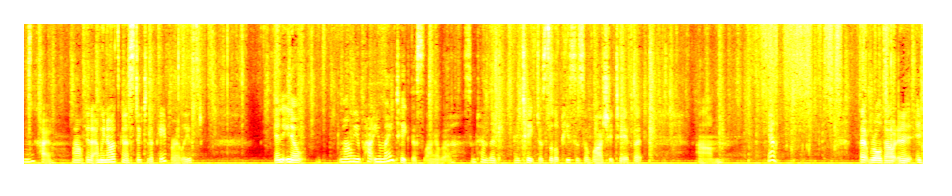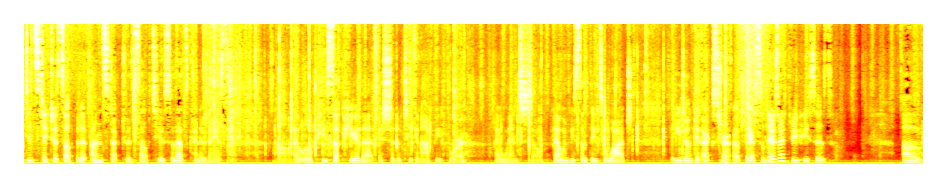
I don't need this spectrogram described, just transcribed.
Okay, well, it, we know it's going to stick to the paper at least. And you know, well, you probably you might take this long of a. Sometimes I, I take just little pieces of washi tape, but um, yeah, that rolled out and it, it, did stick to itself, but it unstuck to itself too. So that's kind of nice. Uh, I have a little piece up here that I should have taken off before I went. So that would be something to watch that you don't get extra up there. So there's our three pieces of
